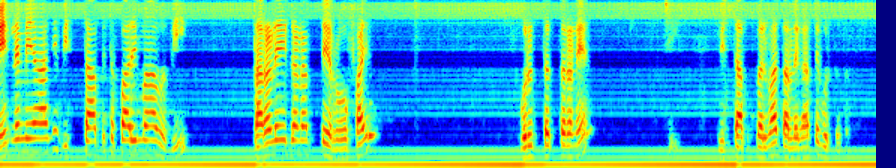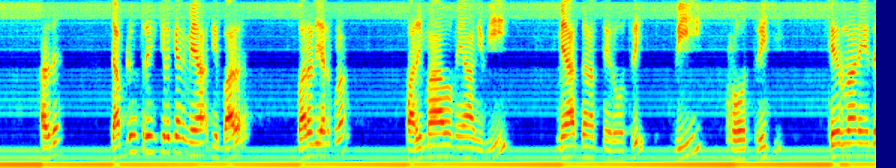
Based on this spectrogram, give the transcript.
මෙන්න මෙයාගේ විස්ථාපිත පරිමාව V තරලයේ ඝනත්වය ρ5 ගුරුත්වත්වරණය විස්ථාප පරිමා තරල ගණනත් ගුරුත්වක හරිද? W3 කියලා කියන්නේ මෙයාගේ බර බර ලියන්න පුළුවන්. පරිමාව මෙයාගේ V මෙයා ගණනත් රෝ 3 V රෝ 3G තේරුණා නේද?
